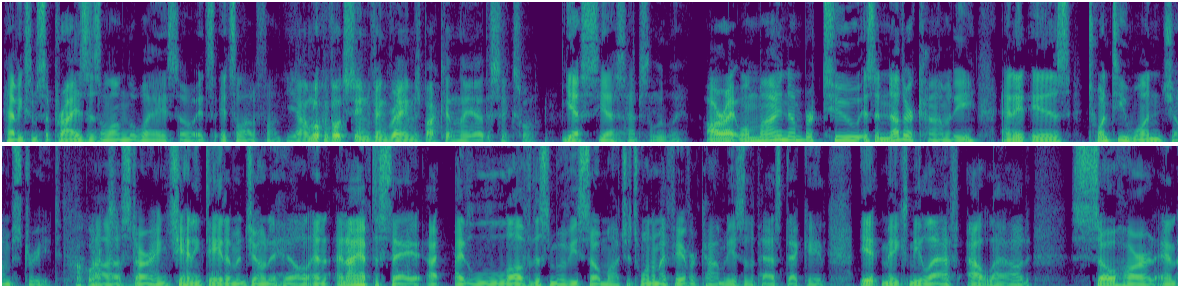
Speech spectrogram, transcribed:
having some surprises along the way. So it's it's a lot of fun. Yeah, I'm looking forward to seeing Ving Rhames back in the uh, the sixth one. Yes. Yes. Absolutely. All right. Well, my number two is another comedy, and it is Twenty One Jump Street, Oh, uh, starring Channing Tatum and Jonah Hill. And and I have to say, I, I love this movie so much. It's one of my favorite comedies of the past decade. It makes me laugh out loud so hard, and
